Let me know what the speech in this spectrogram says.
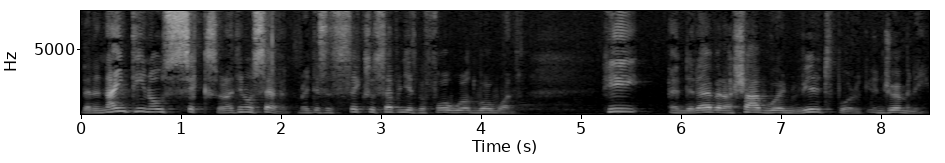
that in 1906 or 1907, right, this is six or seven years before World War One, he and the Rebbe Rashab were in Würzburg in Germany,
